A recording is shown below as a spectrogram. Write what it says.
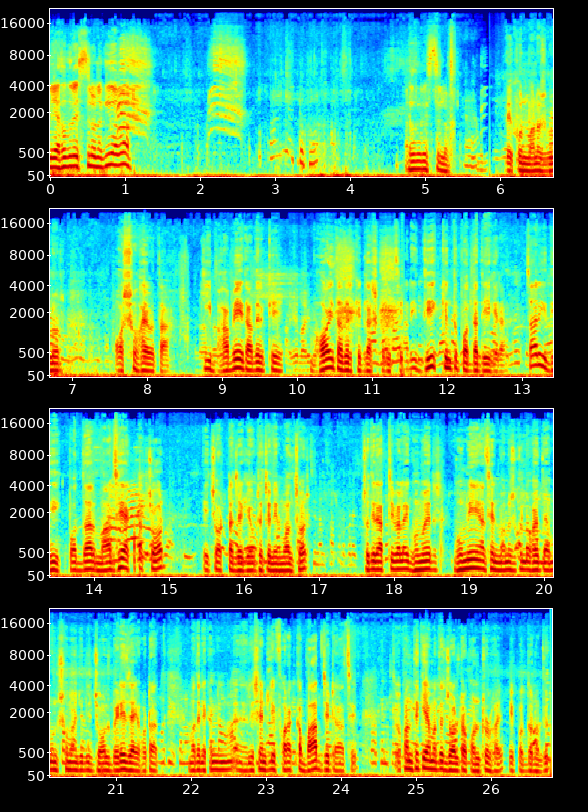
পানি এত দূর এসেছিল নাকি বাবা? এত এসেছিল। দেখুন মানুষগুলোর অসহায়তা, কীভাবে তাদেরকে ভয় তাদেরকে গ্রাস করেছে। চারিদিক কিন্তু পদ্মা দিয়ে ঘেরা। চারিদিক, পদ্মার মাঝে একটা চর, এই চরটা জেগে উঠেছে নির্মল চর। যদি রাত্রিবেলায় ঘুমের, ঘুমিয়ে আছেন মানুষগুলো, হয়তো এমন সময় যদি জল বেড়ে যায় হঠাৎ, আমাদের এখানে রিসেন্টলি ফরাক্কা বাঁধ যেটা আছে, ওখান থেকে আমাদের জলটা কন্ট্রোল হয় এই পদ্মা নদীর।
